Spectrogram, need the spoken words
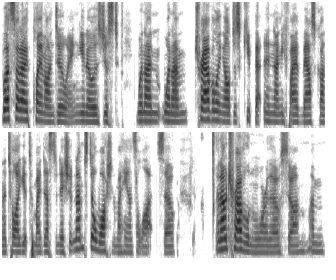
that's what i plan on doing you know is just when i'm when i'm traveling i'll just keep that n95 mask on until i get to my destination and i'm still washing my hands a lot so. And i'm traveling more though so i'm i'm,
